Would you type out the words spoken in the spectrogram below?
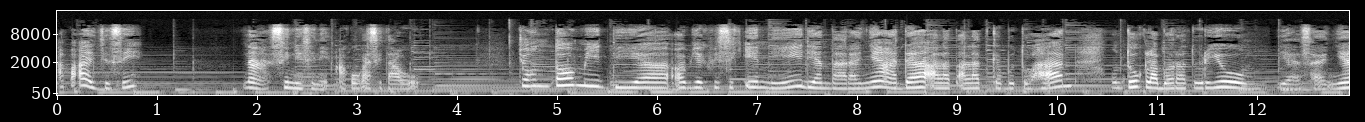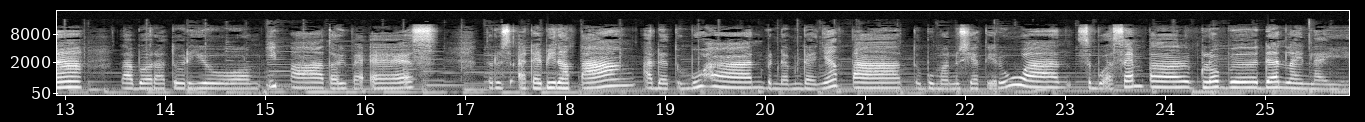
apa aja sih? Nah, sini-sini aku kasih tahu. Contoh media objek fisik ini di antaranya ada alat-alat kebutuhan untuk laboratorium, biasanya laboratorium IPA atau IPS. Terus ada binatang, ada tumbuhan, benda-benda nyata, tubuh manusia tiruan, sebuah sampel, globe, dan lain-lain.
